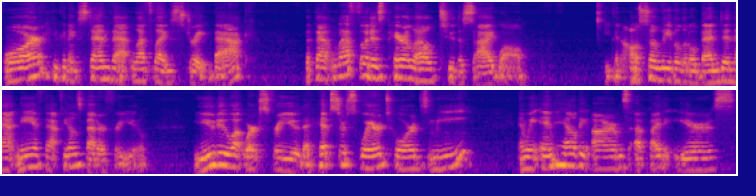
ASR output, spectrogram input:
or you can extend that left leg straight back, but that left foot is parallel to the side wall. You can also leave a little bend in that knee if that feels better for you. You do what works for you. The hips are squared towards me, and we inhale the arms up by the ears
